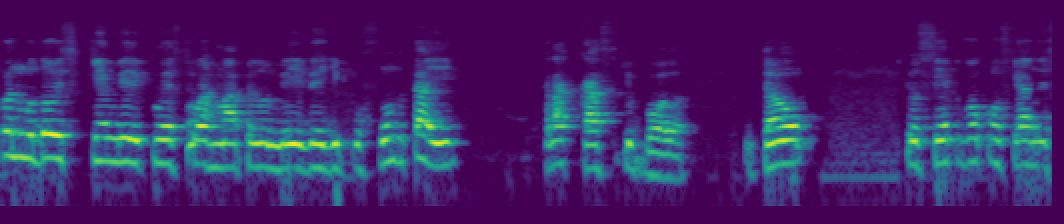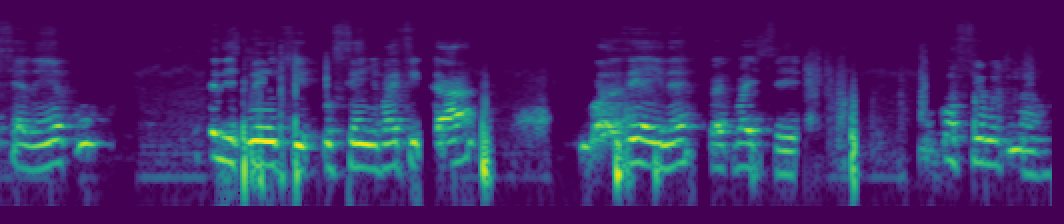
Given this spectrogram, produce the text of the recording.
Quando mudou o esquema ele começou a armar pelo meio, em vez pro fundo, tá aí. Cracaço de bola. Então, eu sempre vou confiar nesse elenco. Infelizmente, o Ceni vai ficar. Bora ver aí, né? Como é que vai ser. Não confio muito, não.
